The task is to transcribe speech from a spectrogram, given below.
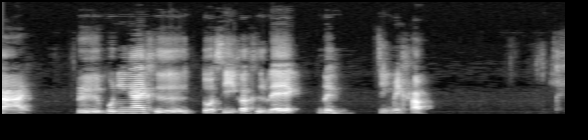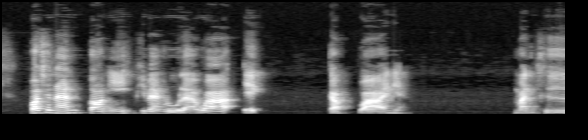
ได้ หรือพูดง่ายๆ คือตัว c ก็คือเลข 1 จริงไหมครับ เพราะฉะนั้นตอนนี้พี่แบงค์รู้แล้วว่า x กับ y เนี่ย มันคือ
